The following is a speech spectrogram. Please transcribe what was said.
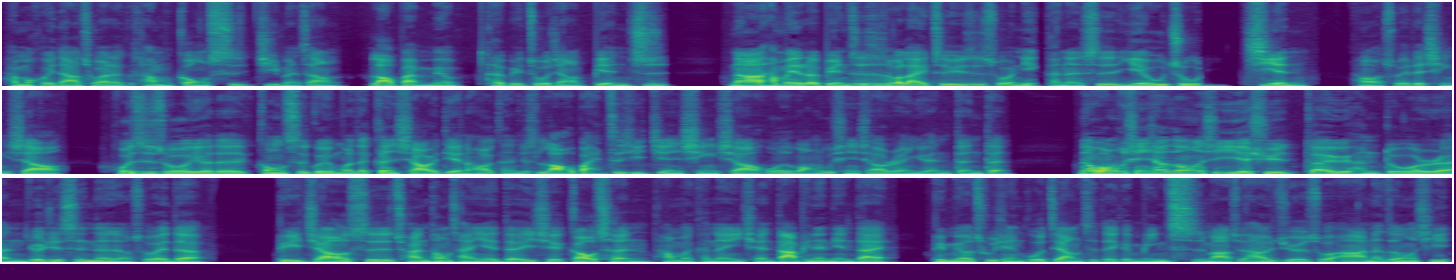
他们回答出来的，他们公司基本上老板没有特别做这样的编制。那他们有的编制是说，来自于是说，你可能是业务助理兼，好、哦、所谓的行销，或是说有的公司规模再更小一点的话，可能就是老板自己兼行销或者网络行销人员等等。那网络行销这种东西，也许在于很多人，尤其是那种所谓的比较是传统产业的一些高层，他们可能以前打拼的年代并没有出现过这样子的一个名词嘛，所以他会觉得说啊，那这东西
